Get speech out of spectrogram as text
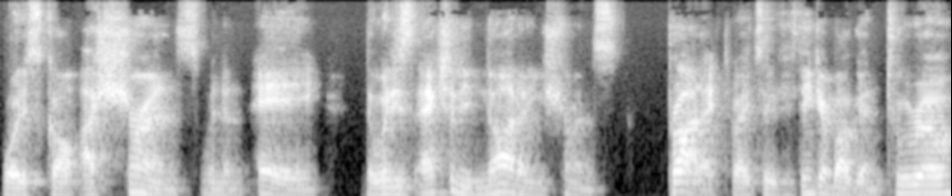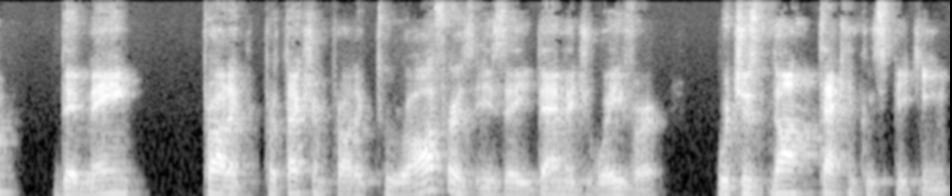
what is called assurance with an A, what is actually not an insurance product, right? So if you think about Turo, the main product protection product Turo offers is a damage waiver, which is not technically speaking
